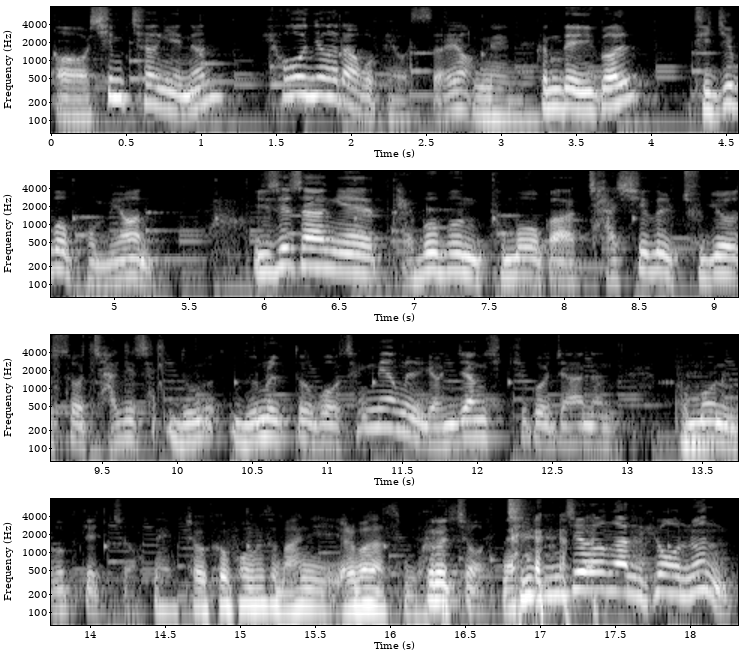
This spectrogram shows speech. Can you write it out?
어, 심청이는 효녀라고 배웠어요. 네네. 근데 이걸 뒤집어 보면 이 세상에 대부분 부모가 자식을 죽여서 자기 생- 눈, 눈을 뜨고 생명을 연장시키고자 하는 부모는 없겠죠. 네, 저 그거 보면서 많이 열받았습니다. 그렇죠. 진정한 효는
